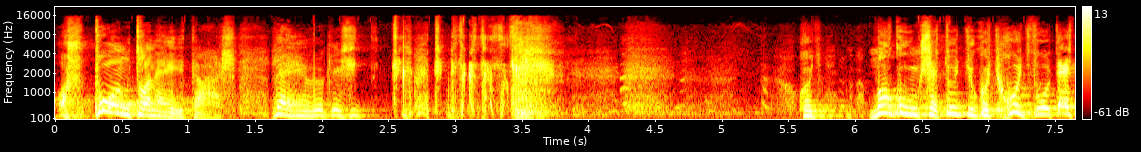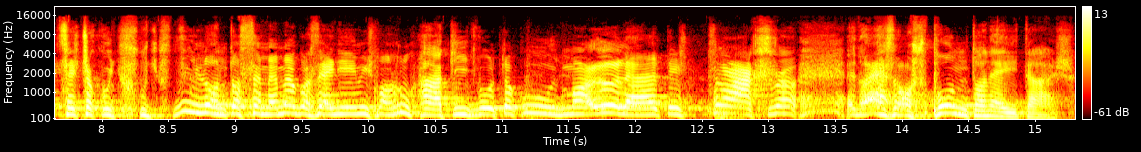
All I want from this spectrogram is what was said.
a, spontaneitás. Lejövök, és hogy magunk se tudjuk, hogy hogy volt egyszer, csak úgy, úgy villant a szeme, meg az enyém is, már ruhák így voltak, úgy, ma ölelt, és tásra. Na ez a spontaneitás.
